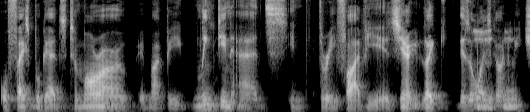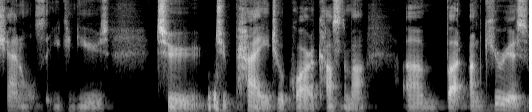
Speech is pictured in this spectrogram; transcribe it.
or Facebook ads tomorrow, it might be LinkedIn ads in three, five years. You know, like, there's always mm-hmm. going to be channels that you can use to to pay to acquire a customer. Um, but I'm curious,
